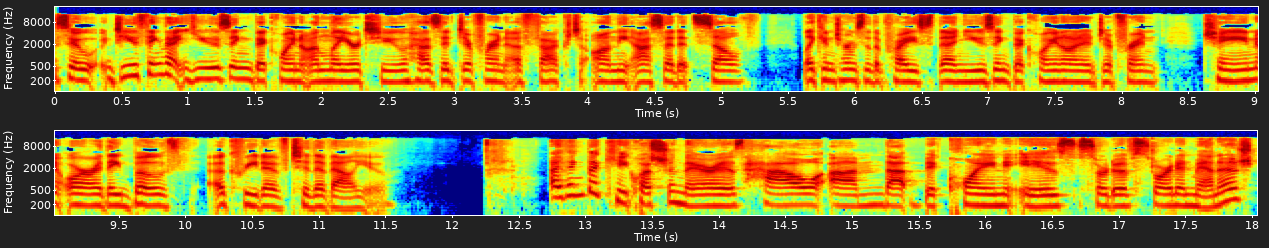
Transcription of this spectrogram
so do you think that using Bitcoin on layer two has a different effect on the asset itself, like in terms of the price, than using Bitcoin on a different chain, or are they both accretive to the value? I think the key question there is how um, that Bitcoin is sort of stored and managed.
